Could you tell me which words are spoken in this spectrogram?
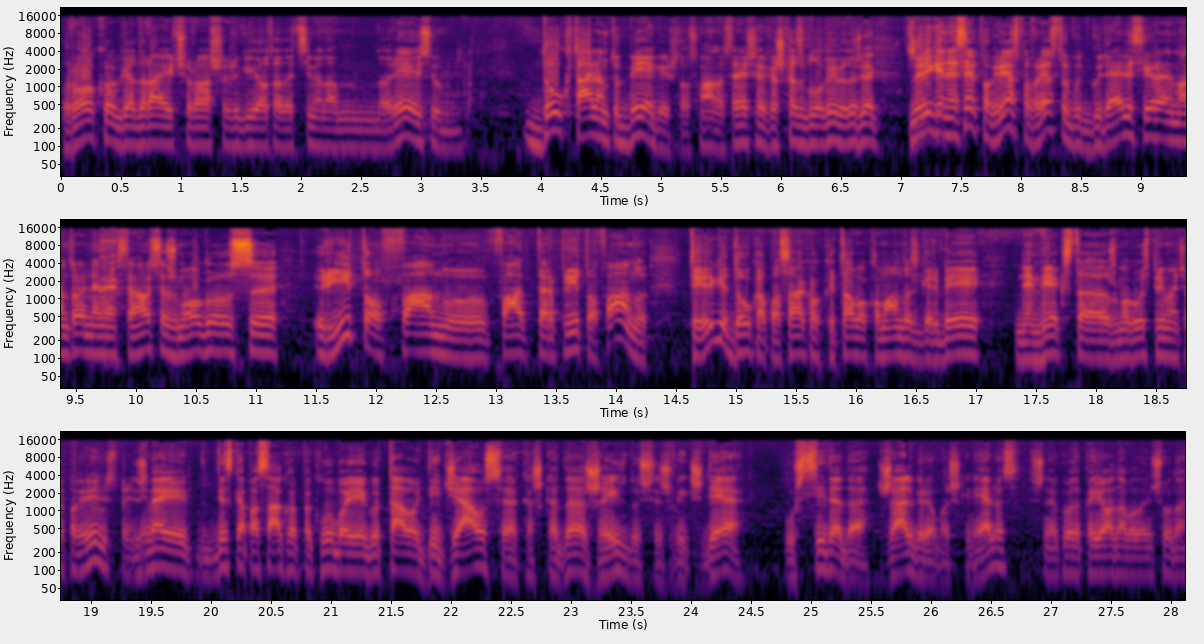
Roko Gedraičiu rašo irgi jo tada atsimenam norėjusių. Daug talentų bėga iš tos manos, reiškia, kažkas blogai viduje. Nu, reikia neslėpti pagrindinės pavardės, turbūt Gudelis yra, man atrodo, nemėgstamiausias žmogus e, ryto fanų, fa, tarp ryto fanų. Tai irgi daug ką pasako, kai tavo komandos gerbėjai nemėgsta žmogaus priimančio pagrindinius sprendimus. Žinai, viską pasako apie klubą, jeigu tavo didžiausia kažkada žaidžiusi žvaigždė užsideda žalgerio marškinėlius, šneku apie Joną Valančiūną,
